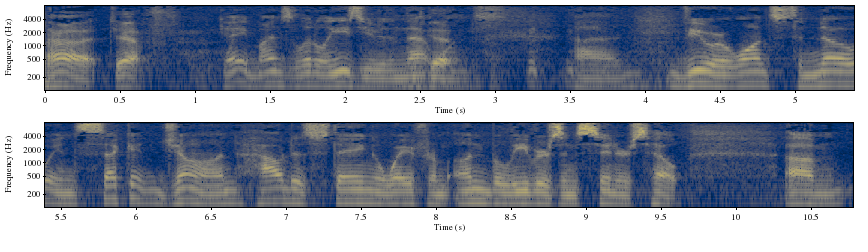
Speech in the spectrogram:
All right, Jeff. Okay, mine's a little easier than that one. Uh, viewer wants to know in Second John, how does staying away from unbelievers and sinners help? Um,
